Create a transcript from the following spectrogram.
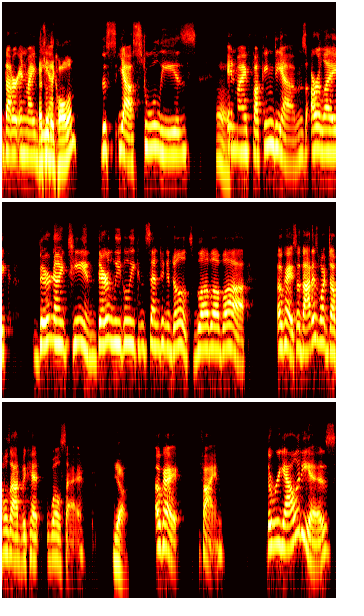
that are in my That's what they call them? this yeah, stoolies Oh. in my fucking DMs are like, they're 19, they're legally consenting adults, blah, blah, blah. Okay, so that is what devil's advocate will say. yeah. Okay, fine. The reality is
